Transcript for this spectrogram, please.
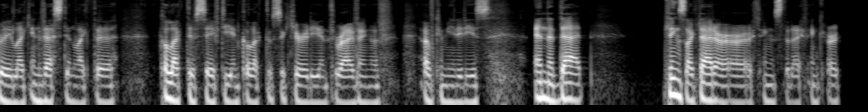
really like invest in like the collective safety and collective security and thriving of of communities and that that things like that are, are things that I think are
